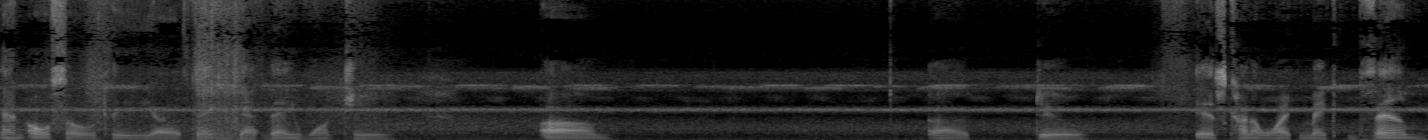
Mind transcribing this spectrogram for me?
And also the uh, thing that they want to um, uh, do is kind of like make them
